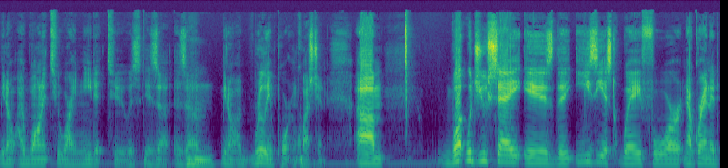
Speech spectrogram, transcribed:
you know, I want it to or I need it to? Is is a is a mm. you know a really important question. Um, what would you say is the easiest way for now granted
